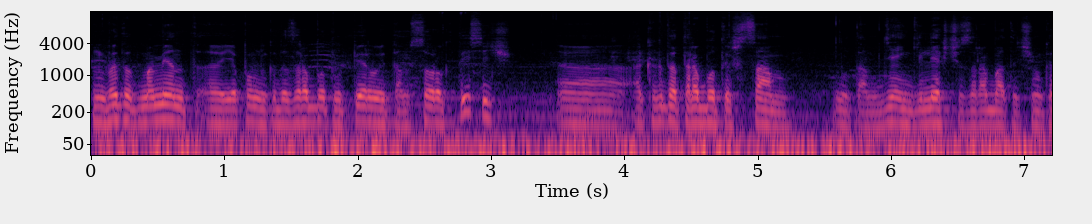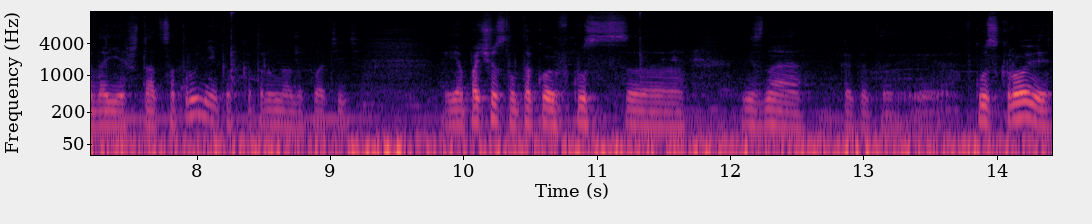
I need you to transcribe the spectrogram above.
В этот момент, э, я помню, когда заработал первые там 40 тысяч, э, а когда ты работаешь сам, ну там деньги легче зарабатывать, чем когда есть штат сотрудников, которым надо платить. Я почувствовал такой вкус, э, не знаю, как это, вкус крови,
